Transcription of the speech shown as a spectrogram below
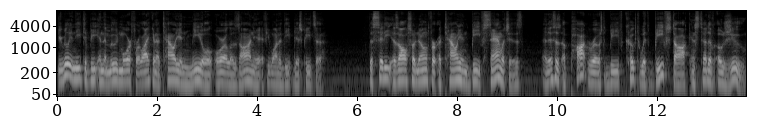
You really need to be in the mood more for like an Italian meal or a lasagna if you want a deep dish pizza. The city is also known for Italian beef sandwiches, and this is a pot roast beef cooked with beef stock instead of au jus.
